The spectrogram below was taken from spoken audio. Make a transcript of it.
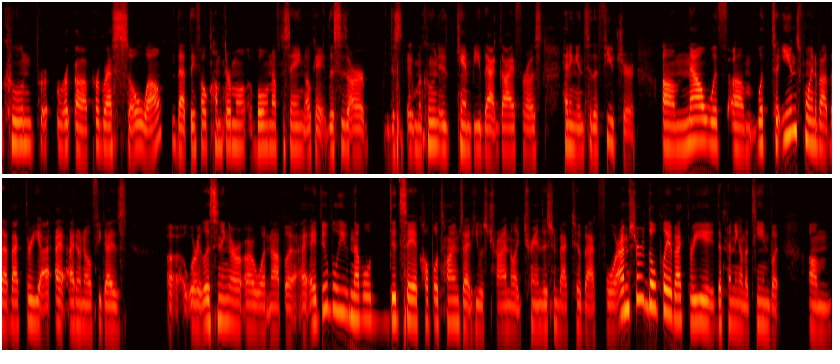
pro- uh, progressed so well that they felt comfortable enough to saying, okay, this is our this uh, Makoun is, can be that guy for us heading into the future. Um, now with um, with to Ian's point about that back three, I, I, I don't know if you guys uh, were listening or, or whatnot, but I, I do believe Neville did say a couple times that he was trying to like transition back to a back four. I'm sure they'll play a back three depending on the team, but um,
